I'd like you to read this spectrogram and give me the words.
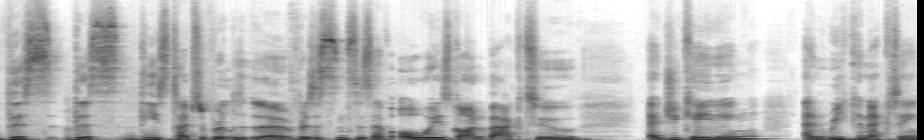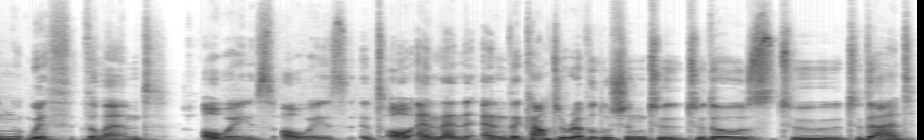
this this these types of re- uh, resistances have always gone back to educating and reconnecting with the land. Always mm. always. It's all and then and the counter revolution to to those to to that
